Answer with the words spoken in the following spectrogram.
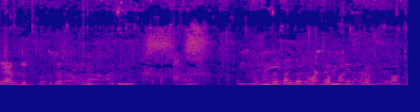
ಯಾರು ದುಡ್ಡು ಕೊಡ್ತಾರ ಅವರು? ಹೆಂಗ್ ಗೊತ್ತಾಗುತ್ತೆ ಒಳ್ಳೆ ಮನುಷ್ಯರು ಅಂತ?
